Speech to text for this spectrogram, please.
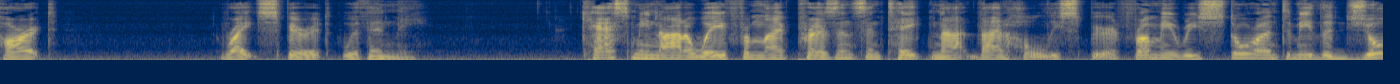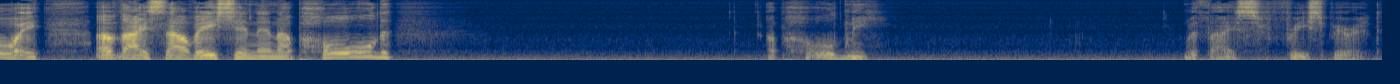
heart, right spirit within me. Cast me not away from thy presence, and take not thy Holy Spirit from me. Restore unto me the joy of thy salvation, and uphold uphold me with thy free spirit.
